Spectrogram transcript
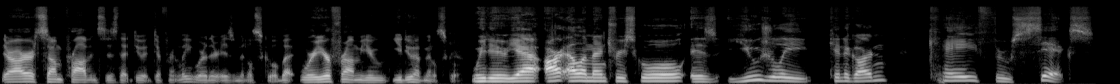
There are some provinces that do it differently where there is middle school, but where you're from, you you do have middle school. We do. Yeah. Our elementary school is usually kindergarten, K through six,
